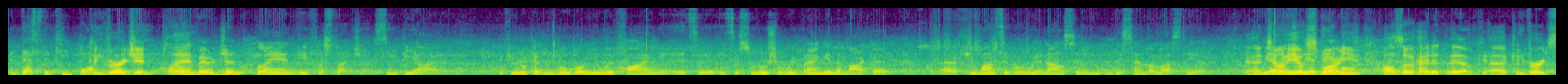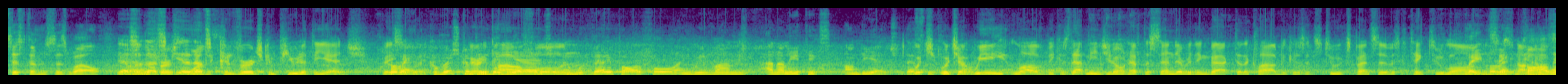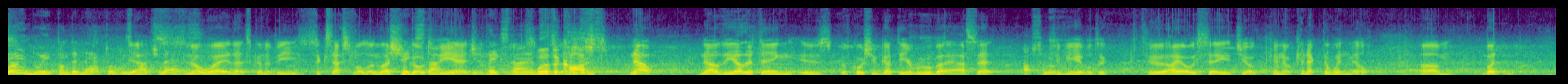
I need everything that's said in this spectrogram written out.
And that's the key point. right? Convergent plan? Convergent planned infrastructure, CPI. If you look at Google, you will find it's a, it's a solution we bring in the market uh, a few months ago. We announced in, in December last year. Yeah, Antonio Smart, he also had it, uh, uh, converged systems as well. Yeah, so that's, yeah, that's converged compute at the edge, basically. Correct. Converged Very compute at the edge, powerful and and very powerful, and we run analytics on the edge. That's which, key which uh, point. we love because that means you don't have to send everything back to the cloud because it's too expensive, it take too long, Latency, it's Correct. not And the bandwidth on the network is Yeah, much less. there's no way that's going to be successful unless you go to the edge. It and, takes and- time. Well, there's a cost. Now, now the other thing is, of course, you've got the Aruba asset Absolutely. to be able to, to I always say, joke, you know, connect the windmill. Um, but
